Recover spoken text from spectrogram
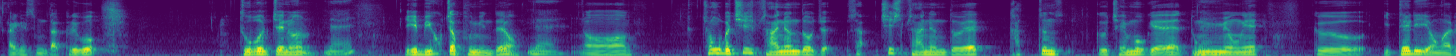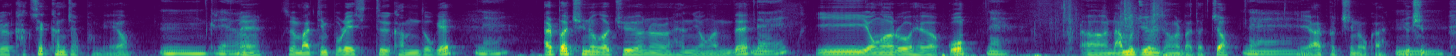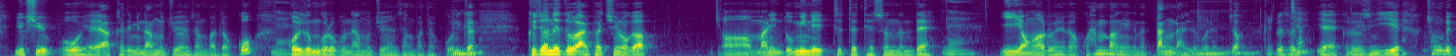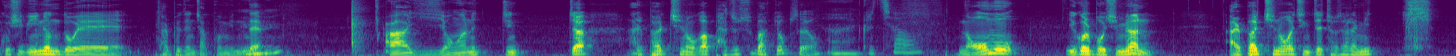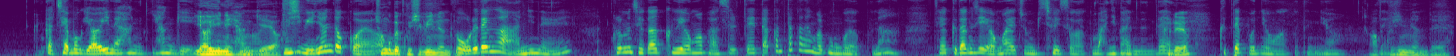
알겠습니다. 그리고 두 번째는 네. 이게 미국 작품인데요. 네. 어 1974년도 74년도에 같은 그 제목의 동명의 그 이태리 영화를 각색한 작품이에요. 음, 그래요. 네. 그래서 마틴 브레스트 감독의 네. 알파치노가 주연을 한 영화인데 네. 이 영화로 해갖고 네. 어, 남우주연상을 받았죠. 네. 이 알파치노가 60 65회 아카데미 남우주연상 받았고 네. 골든글로브 남우주연상 받았고 그러니까 그 전에도 알파치노가 어 많이 노미네이트 됐었는데 네. 이 영화로 해갖고 한 방에 그냥 딱 날려버렸죠. 음, 그렇죠. 그래서 이- 예, 그래서 이게 1992년도에 발표된 작품인데 아이 영화는 진짜 알파치노가 받을 수밖에 없어요. 아, 그렇죠. 너무 이걸 보시면 알파치노가 진짜 저 사람이 그러니까 제목 여인의 향기. 여인의 향기예요. 92년도 거예요. 그 1992년도. 오래된 건 아니네. 그러면 제가 그 영화 봤을 때 따끈따끈한 걸 본 거였구나. 제가 그 당시에 영화에 좀 미쳐 있어갖고 많이 봤는데. 그래요? 그때 본 영화거든요. 아, 네. 90년대.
